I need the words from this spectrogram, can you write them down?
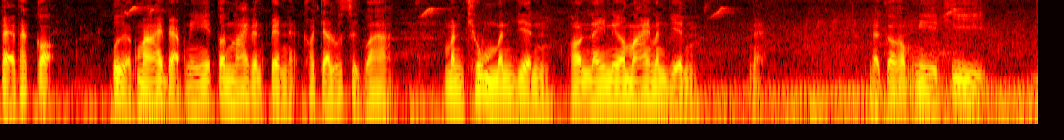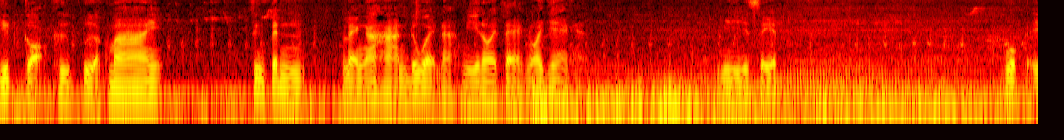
แต่ถ้าเกาะเปลือกไม้แบบนี้ต้นไม้เป็นๆเนี่ยเขาจะรู้สึกว่ามันชุ่มมันเย็น เพราะในเนื้อไม้มันเย็นนะแล้วก็มีที่ยึดเกาะคือเปลือกไม้ ซึ่งเป็นแหล่งอาหารด้วยนะ มีรอยแตกรอยแยก มีเศษ พวกเอ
